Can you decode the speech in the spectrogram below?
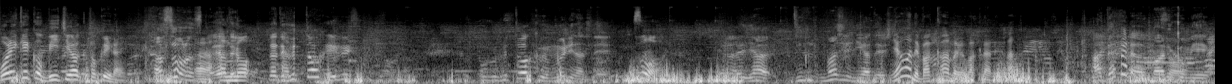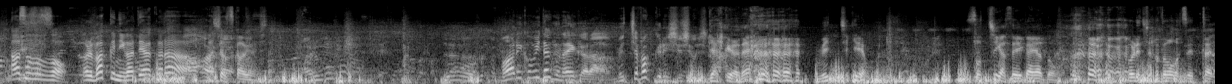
俺結構ビーチワーク得意なんよ。あそうなんですか？あ反応。だってフットワークえぐいっす。僕フットワーク無理なんでそういや全然マジで苦手でした。山でバックハンドがバックなんだよな。あだから回り込みあそうそうそう。俺バック苦手やから足を使うようにした。なるほどもう回り込みたくないからめっちゃバック練習しました。逆よね。めっちゃ綺麗やもん。そっちが正解やと思う。俺ちゃうと思う絶対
